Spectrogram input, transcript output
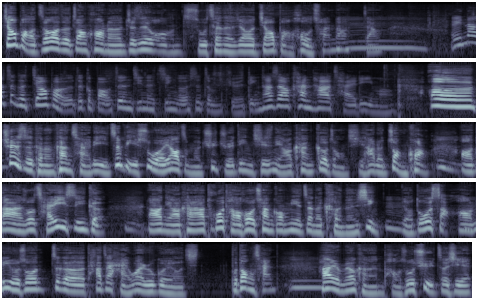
交保之后的状况呢，就是我们俗称的叫交保候传啊，这样。哎、嗯，那这个交保的这个保证金的金额是怎么决定？他是要看他的财力吗？呃，确实可能看财力。这笔数额要怎么去决定？其实你要看各种其他的状况。嗯、哦，当然说财力是一个，然后你要看他脱逃或串供灭证的可能性有多少。哦，例如说这个他在海外如果有不动产，他有没有可能跑出去？这些，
